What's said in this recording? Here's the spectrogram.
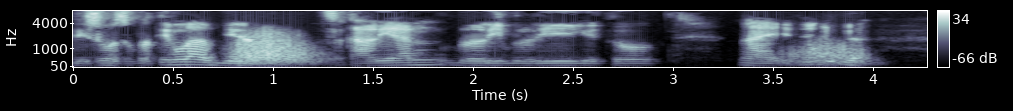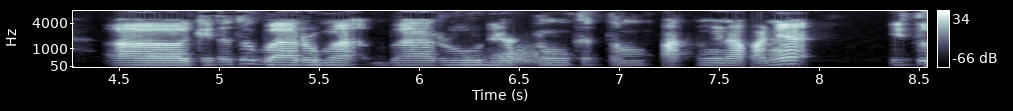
disempet sempetin lah biar sekalian beli beli gitu. Nah itu juga eh, kita tuh baru baru datang ke tempat penginapannya itu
